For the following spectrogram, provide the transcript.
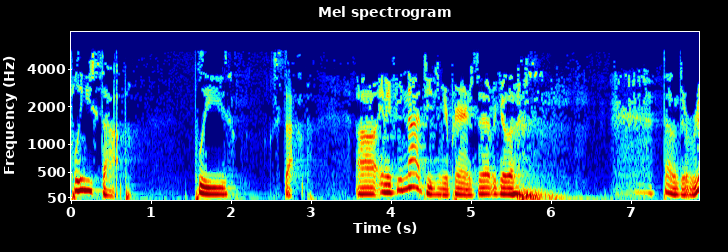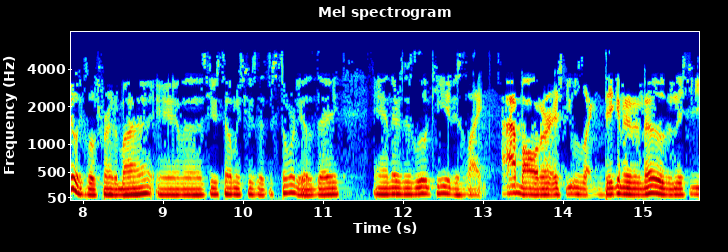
Please stop. Please stop. Uh, and if you're not teaching your parents that, because I was talking to a really close friend of mine, and uh, she was telling me she was at the store the other day, and there's this little kid just like eyeballing her, and she was like digging in her nose, and then she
